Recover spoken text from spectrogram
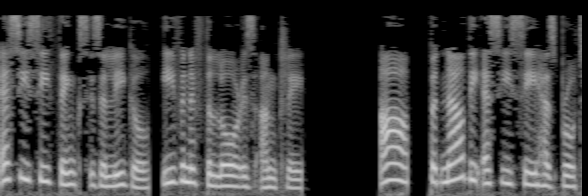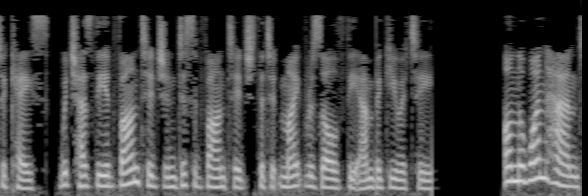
SEC thinks is illegal, even if the law is unclear? Ah, but now the SEC has brought a case, which has the advantage and disadvantage that it might resolve the ambiguity. On the one hand,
